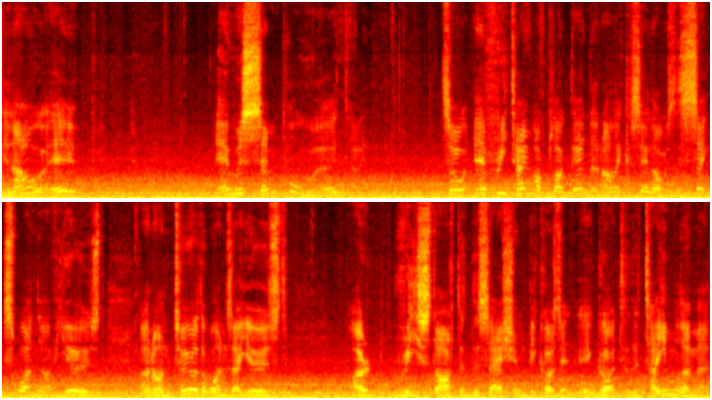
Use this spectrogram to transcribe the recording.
you know, it it was simple. so every time I plugged in, and like I say, that was the sixth one I've used, and on two of the ones I used, I restarted the session because it, it got to the time limit.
